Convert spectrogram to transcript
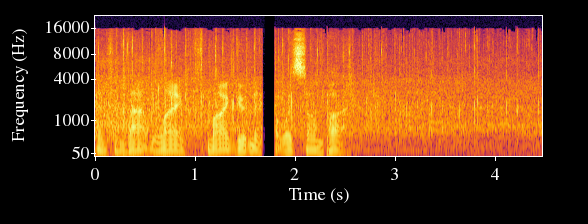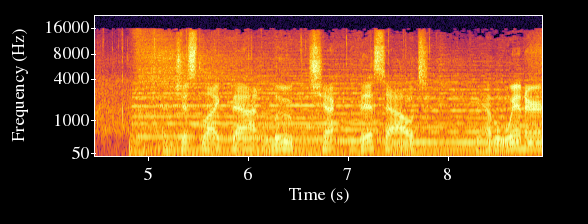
And from that length, my goodness, that was some putt. And just like that, Luke, check this out. We have a winner.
